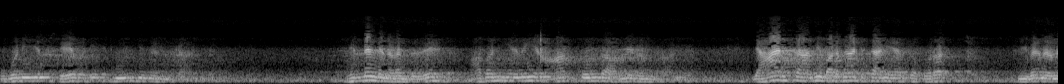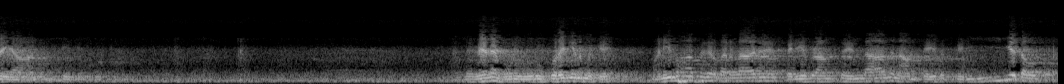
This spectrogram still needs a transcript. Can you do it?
புவனியில் தூங்கி நின்றான் என்னங்க நடந்தது? அவன் என்னை ஆட்கொண்டு அவனிடம் யார் சாமி வடநாட்டு சாமியா இருக்க போற சிவனனையானும் அந்த வேலை ஒரு ஒரு குறைக்கு நமக்கு மணிவாசகர் வரலாறு பெரிய பிராமசம் இல்லாத நாம் செய்த பெரிய தவக்குறை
